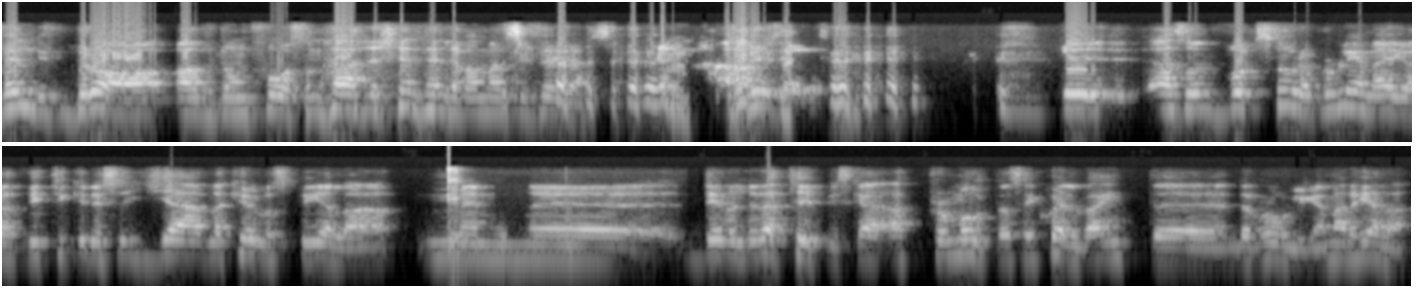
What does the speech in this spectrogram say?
väldigt bra av de få som hörde den, eller vad man ska säga. Alltså, vårt stora problem är ju att vi tycker det är så jävla kul att spela. Men eh, det är väl det där typiska att promota sig själva är inte det roliga med det hela.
